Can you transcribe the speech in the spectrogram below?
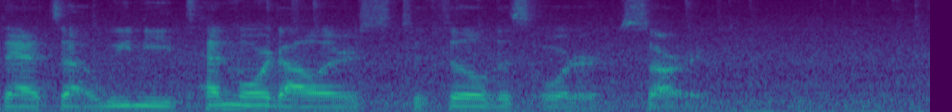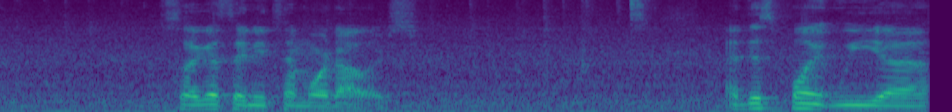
that uh, we need 10 more dollars to fill this order. Sorry. So I guess I need 10 more dollars. At this point, we uh,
